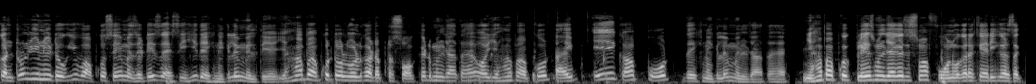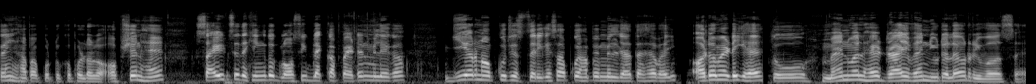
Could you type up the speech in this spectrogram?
कंट्रोल यूनिट होगी वो आपको सेम एज इट इज़ ऐसी ही देखने के लिए मिलती है। यहाँ पे आपको ट्वेल्व वोल्ट का अडाप्टर सॉकेट मिल जाता है और यहाँ पे आपको टाइप ए का पोर्ट देखने के लिए मिल जाता है। यहाँ पे आपको एक प्लेस मिल जाएगा जिसमें आप फ़ोन वगैरह कैरी कर सकते हैं। यहाँ पे आपको टुको फोल्डर का ऑप्शन है। साइड से देखेंगे तो ग्लॉसी ब्लैक का पैटर्न मिलेगा। गियर नॉब कुछ इस तरीके से आपको यहाँ पे मिल जाता है भाई। ऑटोमेटिक है तो मैनुअल है ड्राइव है न्यूट्रल है और रिवर्स है।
